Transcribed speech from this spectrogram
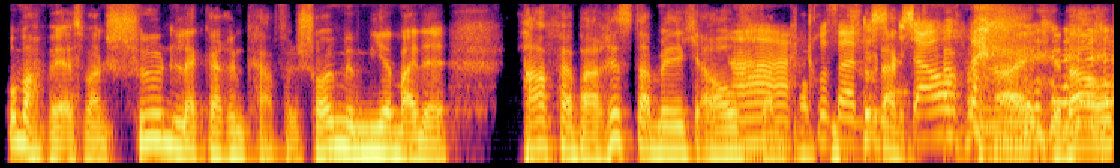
und mache mir erstmal einen schönen leckeren Kaffee. Schäume mir meine Hafer-Barista-Milch auf. Ah, großartig, ich auch. Rein, genau.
